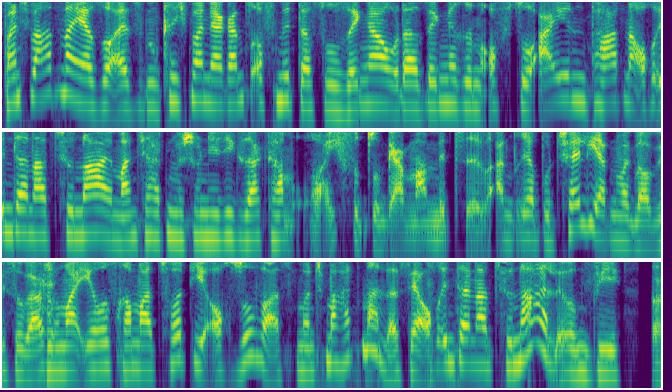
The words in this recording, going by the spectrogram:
Manchmal hat man ja so, also kriegt man ja ganz oft mit, dass so Sänger oder Sängerinnen oft so einen Partner auch international. Manche hatten wir schon hier, die gesagt haben, oh, ich würde so gerne mal mit äh, Andrea Bocelli hatten wir, glaube ich, sogar schon mal Eros Ramazzotti, auch sowas. Manchmal hat man das ja auch international irgendwie. Äh,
